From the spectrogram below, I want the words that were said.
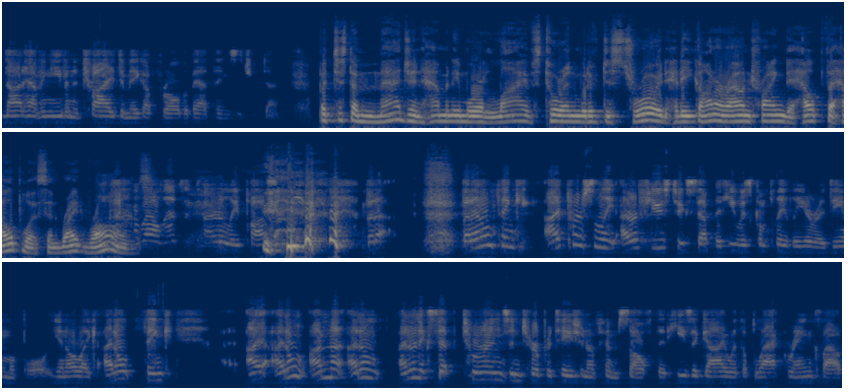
not having even tried to make up for all the bad things that you've done. But just imagine how many more lives Turin would have destroyed had he gone around trying to help the helpless and right wrongs. well, that's entirely possible. But I don't think I personally I refuse to accept that he was completely irredeemable. You know, like I don't think I, I don't I'm not I don't I don't accept Turin's interpretation of himself that he's a guy with a black rain cloud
